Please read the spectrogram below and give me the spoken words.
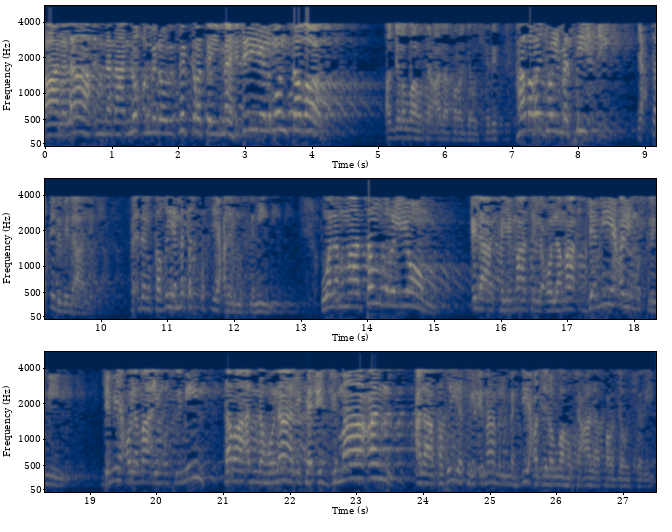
قال لا إننا نؤمن بفكرة المهدي المنتظر. عجل الله تعالى فرجه الشريف. هذا رجل مسيحي يعتقد بذلك. فإذا القضية ما تختصي على المسلمين. ولما تنظر اليوم إلى كلمات العلماء جميع المسلمين جميع علماء المسلمين ترى أن هنالك إجماعا على قضية الإمام المهدي عجل الله تعالى فرجه الشريف.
